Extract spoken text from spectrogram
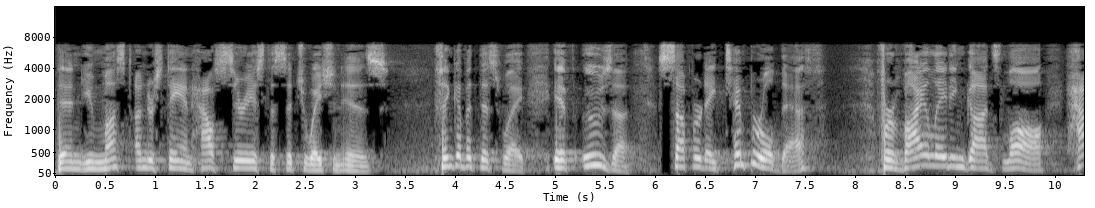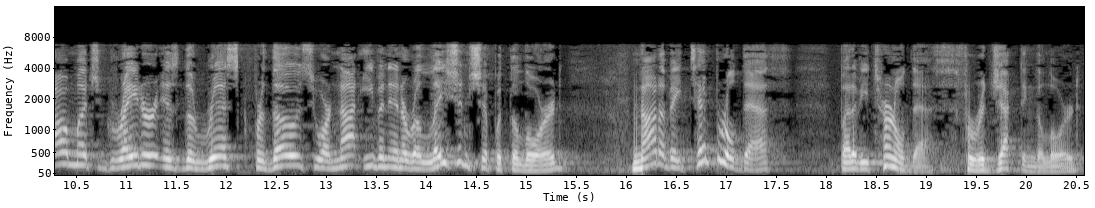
then you must understand how serious the situation is. Think of it this way if Uzzah suffered a temporal death for violating God's law, how much greater is the risk for those who are not even in a relationship with the Lord, not of a temporal death, but of eternal death for rejecting the Lord?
